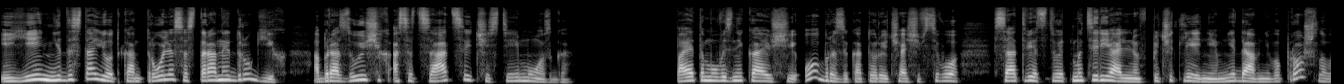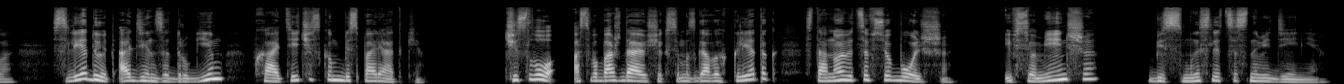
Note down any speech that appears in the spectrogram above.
и ей недостает контроля со стороны других, образующих ассоциации частей мозга. Поэтому возникающие образы, которые чаще всего соответствуют материальным впечатлениям недавнего прошлого, следуют один за другим в хаотическом беспорядке. Число освобождающихся мозговых клеток становится все больше, и все меньше бессмыслица сновидения.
